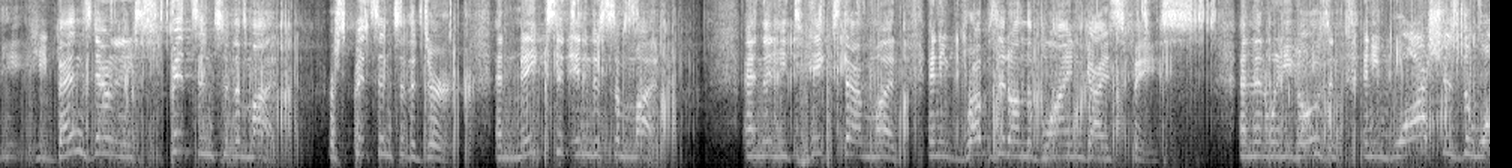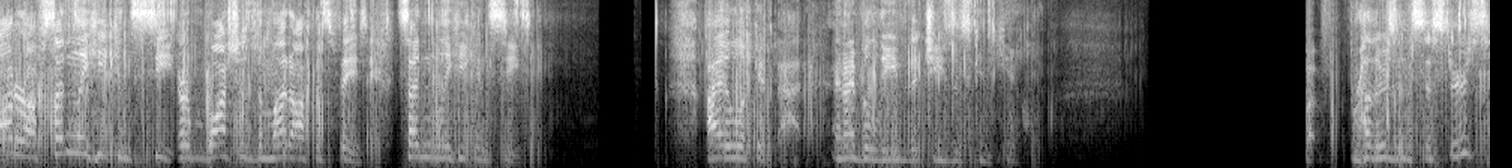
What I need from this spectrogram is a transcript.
he bends down and he spits into the mud or spits into the dirt and makes it into some mud. And then he takes that mud and he rubs it on the blind guy's face. And then when he goes and, and he washes the water off, suddenly he can see, or washes the mud off his face. Suddenly he can see. I look at that and I believe that Jesus can heal. But, brothers and sisters,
